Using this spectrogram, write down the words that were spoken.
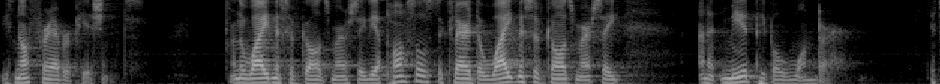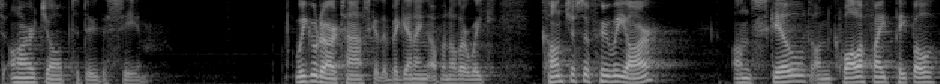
He's not forever patient. and the wideness of God's mercy. The apostles declared the wideness of God's mercy, and it made people wonder. It's our job to do the same. We go to our task at the beginning of another week, conscious of who we are, unskilled, unqualified people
